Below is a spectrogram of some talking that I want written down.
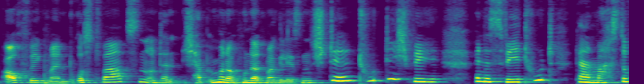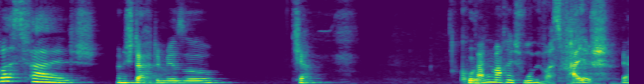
auch wegen meinen Brustwarzen. Und dann, ich habe immer noch hundertmal gelesen, Stillen tut nicht weh. Wenn es weh tut, dann machst du was falsch. Und ich dachte mir so, tja, cool. Dann mache ich wohl was falsch. Ja,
